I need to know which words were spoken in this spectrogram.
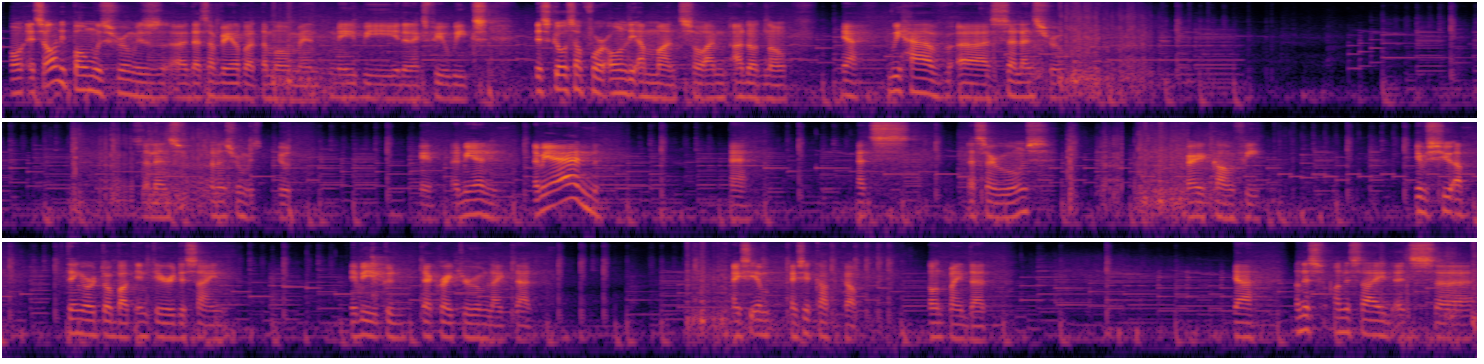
Oh, it's only Pomu's room is uh, that's available at the moment. Maybe the next few weeks. This goes up for only a month, so I'm I don't know. Yeah, we have uh, Selen's room. Selen's Selen's room is cute. Okay, let me in. Let me in. Yeah, that's that's our rooms. Very comfy. Gives you a thing or two about interior design. Maybe you could decorate your room like that. I see a I see a coffee cup. Don't mind that. Yeah, on this on the side it's uh,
